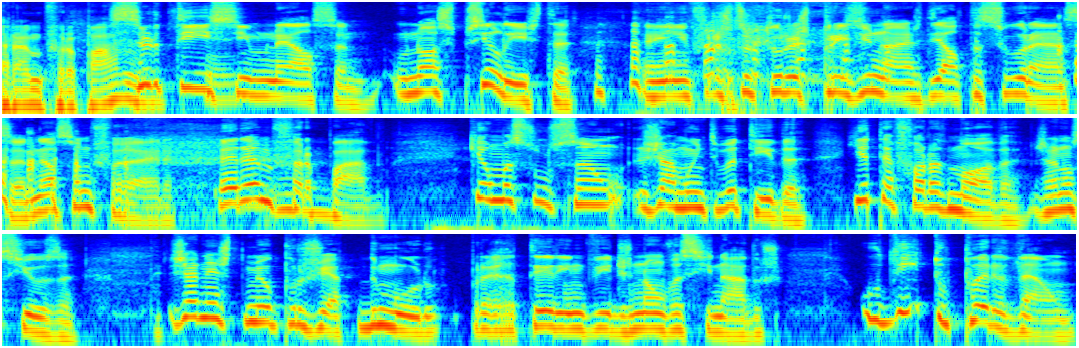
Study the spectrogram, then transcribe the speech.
arame farpado? Certíssimo, Nelson. O nosso especialista em infraestruturas prisionais de alta segurança, Nelson Ferreira. Arame farpado, que é uma solução já muito batida e até fora de moda, já não se usa. Já neste meu projeto de muro para reter indivíduos não vacinados, o dito paredão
